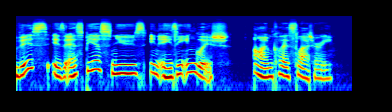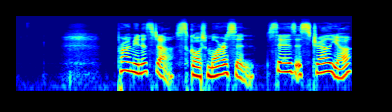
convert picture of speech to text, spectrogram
This is SBS News in Easy English. I'm Claire Slattery. Prime Minister Scott Morrison says Australia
